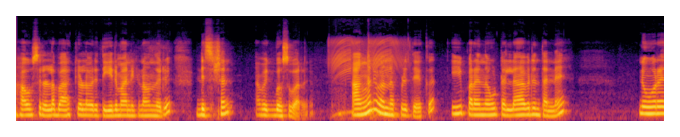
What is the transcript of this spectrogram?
ഹൗസിലുള്ള ബാക്കിയുള്ളവർ തീരുമാനിക്കണമെന്നൊരു ഡിസിഷൻ ബിഗ് ബോസ് പറഞ്ഞു. അങ്ങനെ വന്നപ്പോഴത്തേക്ക് ഈ പറയുന്ന കൂട്ട് എല്ലാവരും തന്നെ നൂറെ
